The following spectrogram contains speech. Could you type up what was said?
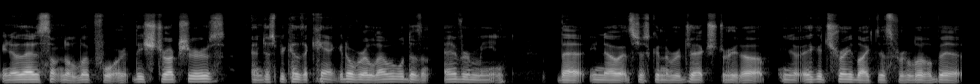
you know that is something to look for. These structures, and just because it can't get over a level doesn't ever mean that you know it's just going to reject straight up. You know, it could trade like this for a little bit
